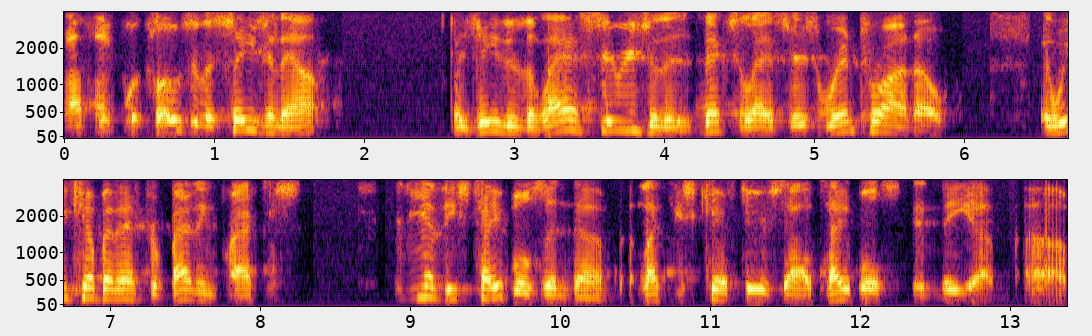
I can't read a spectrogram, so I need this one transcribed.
I think we're closing the season out. It's either the last series or the next to last series. We're in Toronto, and we come in after batting practice and you have these tables and uh, like these cafeteria style tables in the uh, uh,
